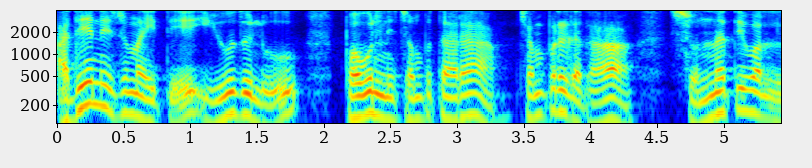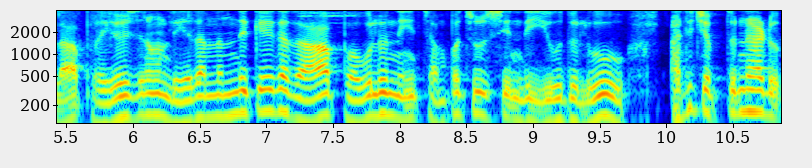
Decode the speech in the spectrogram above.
అదే నిజమైతే యూదులు పౌల్ని చంపుతారా? చంపరు కదా సున్నతి వల్ల ప్రయోజనం లేదన్నందుకే కదా పౌలుని చంపచూసింది యూదులు. అది చెప్తున్నాడు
